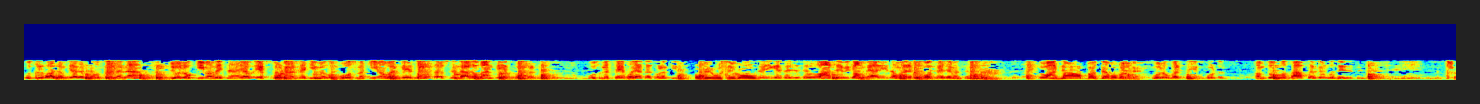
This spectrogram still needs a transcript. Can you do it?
اس کے بعد ہم کیا کرتے ہیں اس کے اندر نا جو لوگ قیمہ بیچتے ہیں یا ایکسپورٹ کرتے ہیں قیمے کو وہ اس میں قیمہ بھر کے دونوں طرف سے دھاگا باندھ کے ایکسپورٹ کرتے ہیں۔ اس میں سیف ہو جاتا ہے تھوڑا قیمہ اور پھر اسی کو طریقے سے جیسے وہ سے بھی کام پہ آ رہی ہے تو ہمارے تو بہت پیسے بنتے ہیں۔ تو آپ بھرتے ہیں وہ بھرتے ہیں۔ وہ لوگ بھرتے ہیں ایکسپورٹر ہم تو ان کو صاف کر کے ان کو دے دیتے ہیں۔ اچھا۔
